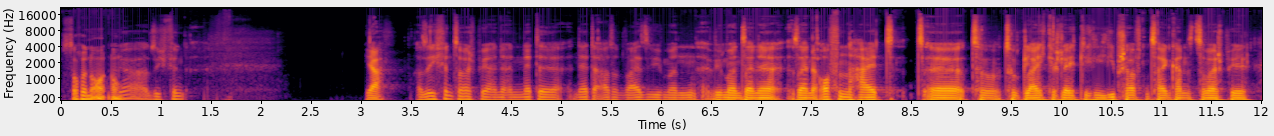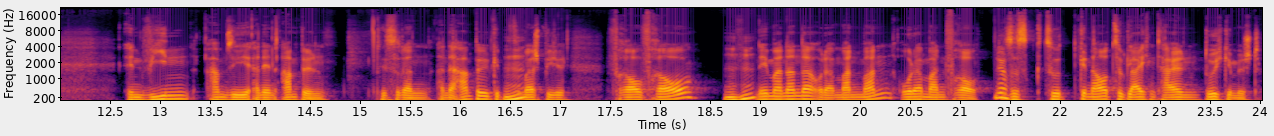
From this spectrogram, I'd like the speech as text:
Ist doch in Ordnung. Ja, also ich finde, ja, also ich finde zum Beispiel eine, eine, nette, nette Art und Weise, wie man, wie man seine, seine Offenheit äh, zu, zu gleichgeschlechtlichen Liebschaften zeigen kann, ist zum Beispiel in Wien haben sie an den Ampeln, siehst du dann, an der Ampel gibt es mhm. zum Beispiel Frau, Frau mhm. nebeneinander oder Mann, Mann oder Mann, Frau. Ja. Das ist zu, genau zu gleichen Teilen durchgemischt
